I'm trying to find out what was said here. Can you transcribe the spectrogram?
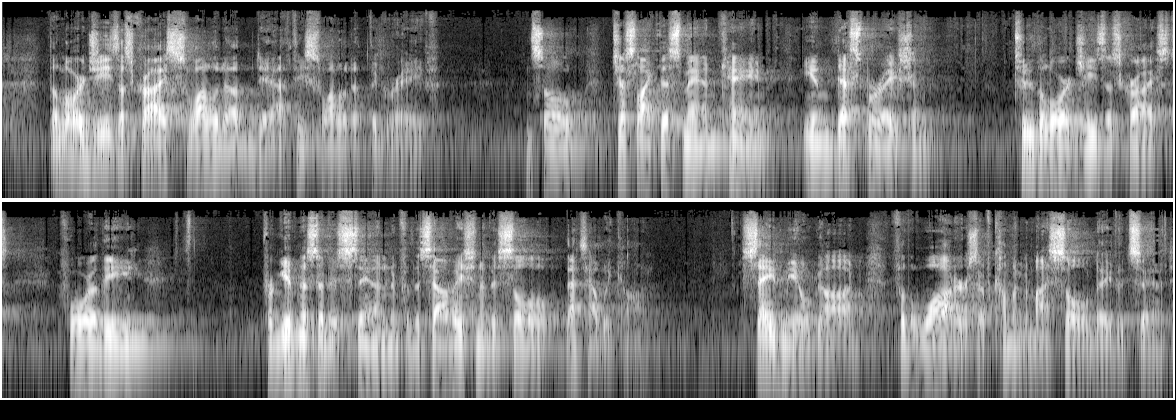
the Lord Jesus Christ swallowed up death, He swallowed up the grave. And so, just like this man came in desperation to the Lord Jesus Christ, for the forgiveness of his sin and for the salvation of his soul. That's how we come. Save me, O God, for the waters have come into my soul, David said.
